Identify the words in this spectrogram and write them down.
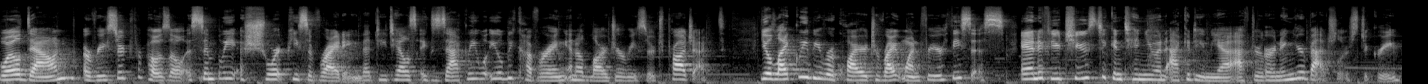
Boiled down, a research proposal is simply a short piece of writing that details exactly what you'll be covering in a larger research project. You'll likely be required to write one for your thesis. And if you choose to continue in academia after earning your bachelor's degree,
